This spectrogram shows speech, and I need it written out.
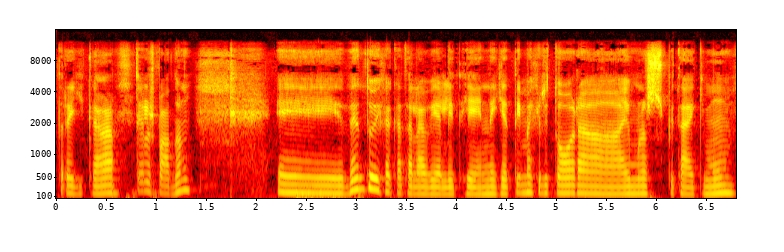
τραγικά. Τέλος πάντων, ε, δεν το είχα καταλάβει η αλήθεια είναι γιατί μέχρι τώρα ήμουν στο σπιτάκι μου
